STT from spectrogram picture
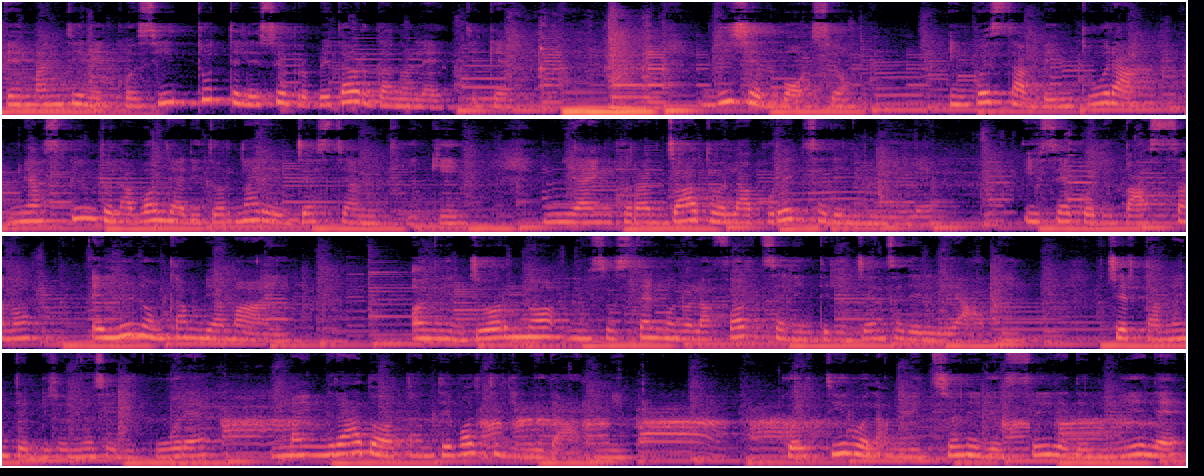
e mantiene così tutte le sue proprietà organolettiche. Dice Bosio, in questa avventura mi ha spinto la voglia di tornare ai gesti antichi, mi ha incoraggiato la purezza del miele. I secoli passano e lui non cambia mai. Ogni giorno mi sostengono la forza e l'intelligenza delle api certamente bisognose di cure, ma in grado tante volte di guidarmi. Coltivo l'ambizione di offrire del miele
